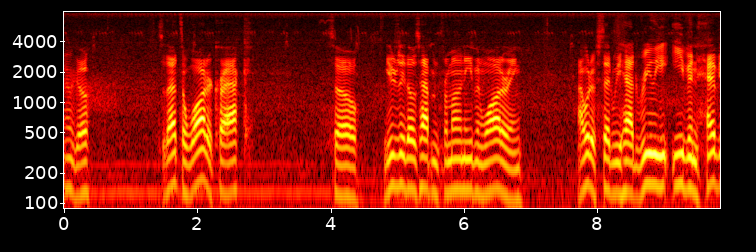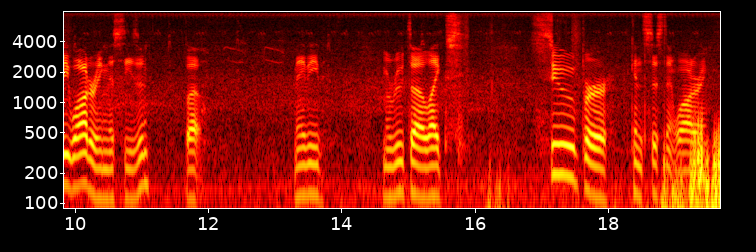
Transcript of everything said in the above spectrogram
There we go. So that's a water crack. So usually those happen from uneven watering. I would have said we had really even heavy watering this season, but maybe Muruta likes super consistent watering.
